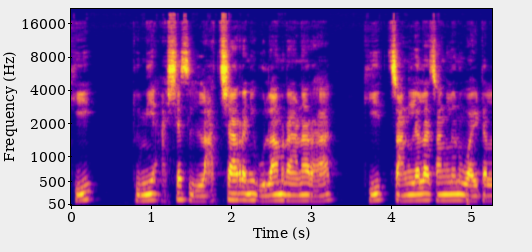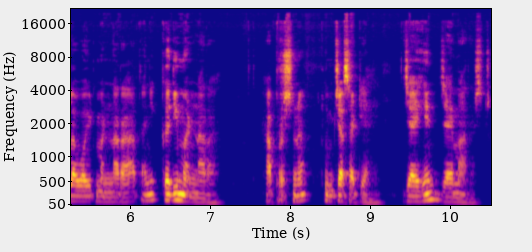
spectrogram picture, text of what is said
की तुम्ही असेच लाचार आणि गुलाम राहणार आहात की चांगल्याला चांगलं आणि वाईटाला वाईट म्हणणार आहात आणि कधी म्हणणार आहात? हा प्रश्न तुमच्यासाठी आहे. जय हिंद जय महाराष्ट्र.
